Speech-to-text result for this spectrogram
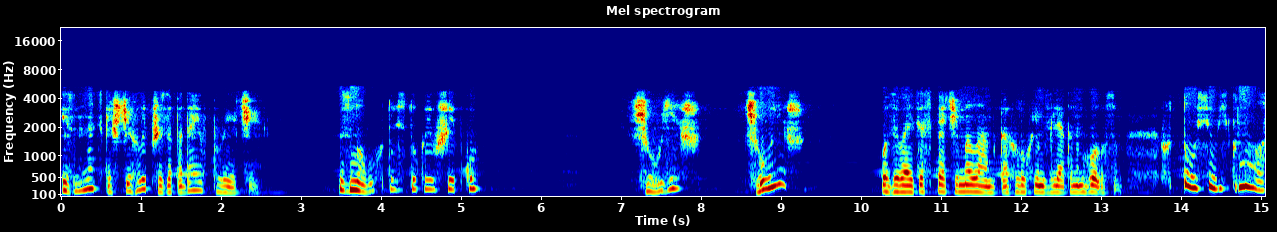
І зненацька ще глибше западає в плечі. Знову хтось стукає в шибку. Чуєш? Чуєш? Озивається з печі Меланка глухим зляканим голосом. Хтось у вікно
